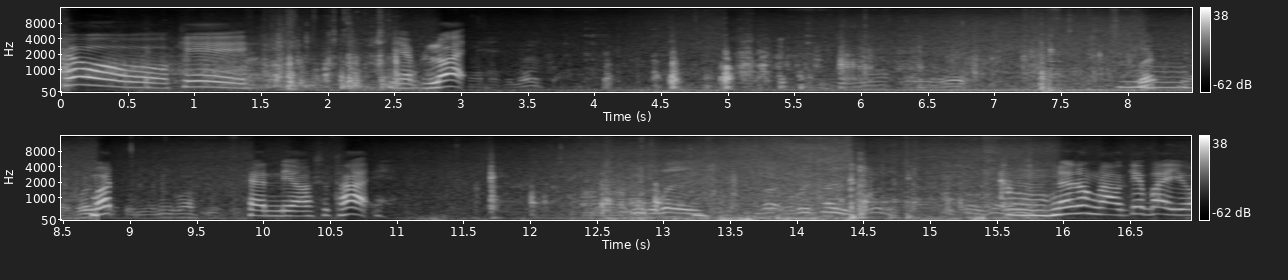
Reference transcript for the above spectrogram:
โอเคเรียบร้อยเบิด มดตัวนี้บ่แผ่นเดียวสุดท้ายนี่ก็ไปนั่นก็ไปใส่เพิ่นอืมในรองเราวเก็บไว้อยู่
